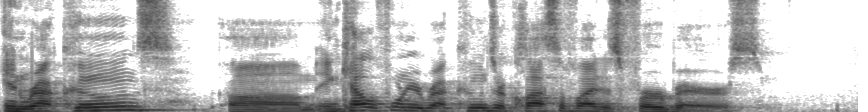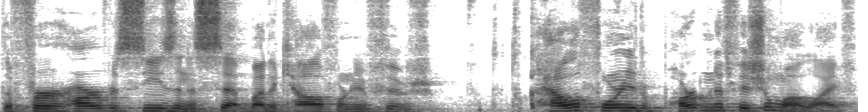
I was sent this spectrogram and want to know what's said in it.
In raccoons, um, in California, raccoons are classified as fur bearers. The fur harvest season is set by the California, Fish, California Department of Fish and Wildlife,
